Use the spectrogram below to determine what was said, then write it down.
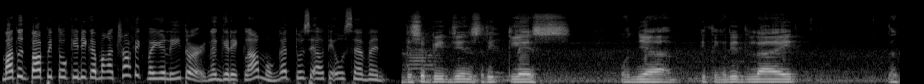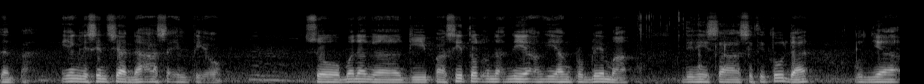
Matud pa pito kini ka mga traffic violator nga gireklamo ngadto sa LTO-7. disobedience, reckless, unya, hitting red light, dagan pa. Iyang lisensya naa sa LTO. So, mo nang uh, gipasitol una niya ang iyang problema dinhi sa City Tuda, unya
